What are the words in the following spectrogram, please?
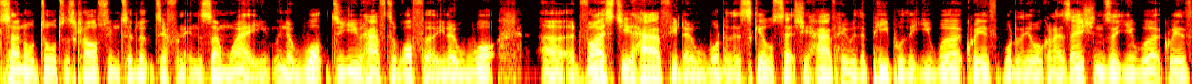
son or daughter's classroom to look different in some way, you know, what do you have to offer? You know, what uh, advice do you have? You know, what are the skill sets you have? Who are the people that you work with? What are the organizations that you work with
